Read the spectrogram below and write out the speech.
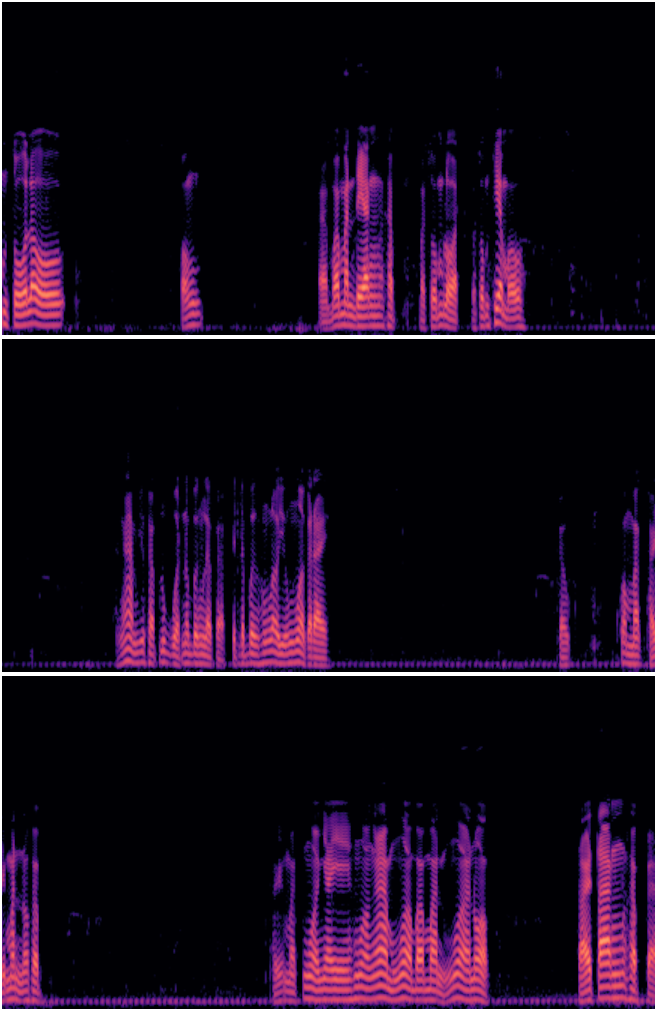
มโตแล้วของอ่าบะมันแดงนะครับ ผสมหลอดผสมเทียมเอางามอยู่ครับ ลูกบวชนะเบิงแล้วก็เป็นตะเบิงของเราอยู่งัวก็ได้กับความมักไผ่มันเนาะครับ ไผมักงัวใหญ่งัวงามงัวบามันงัวนอก สายตังนะครับก็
